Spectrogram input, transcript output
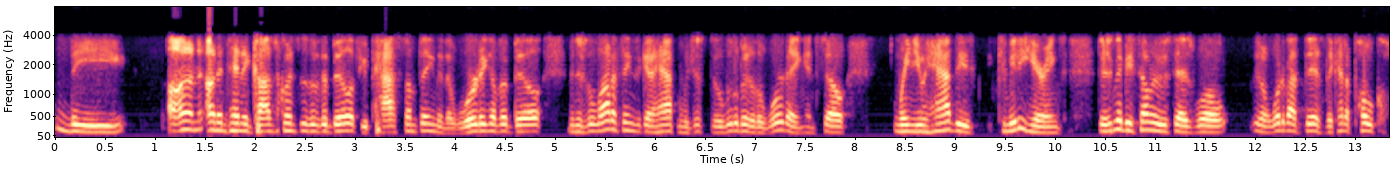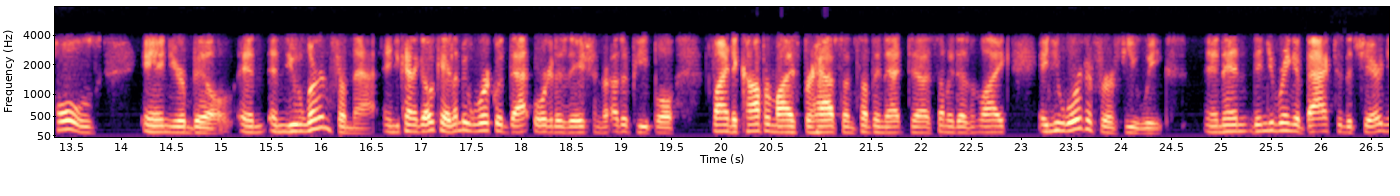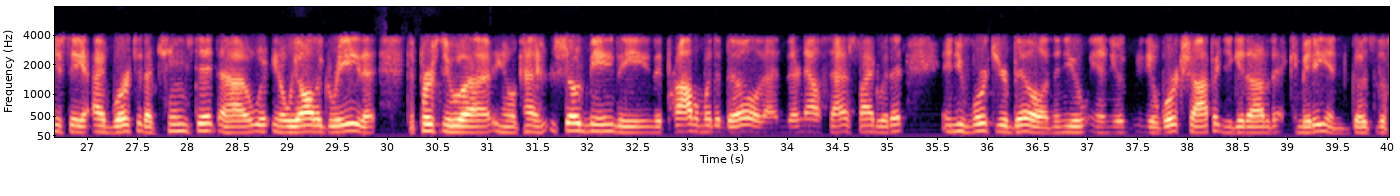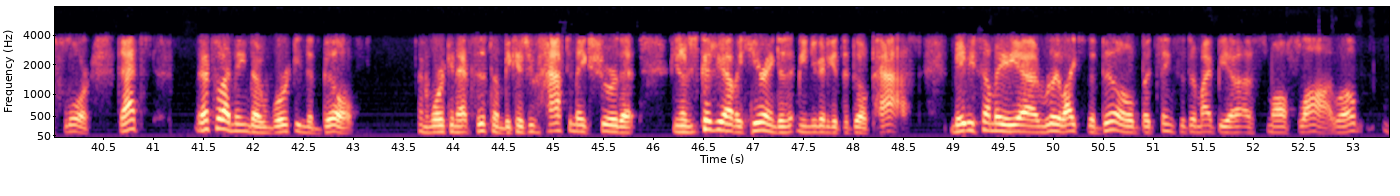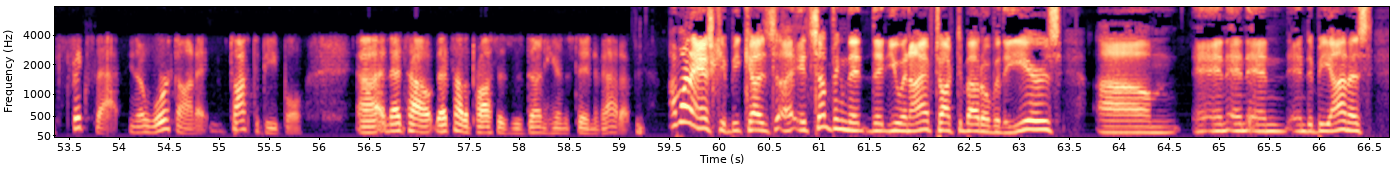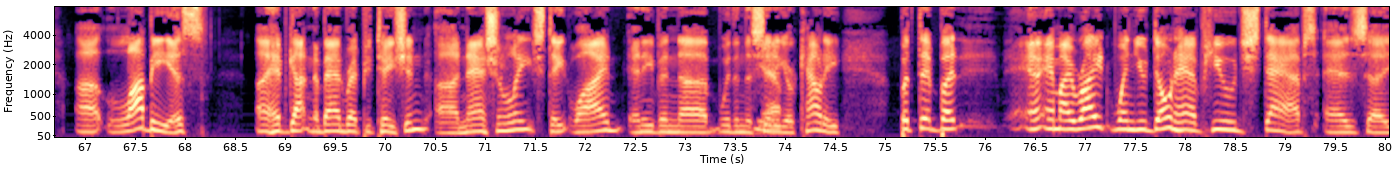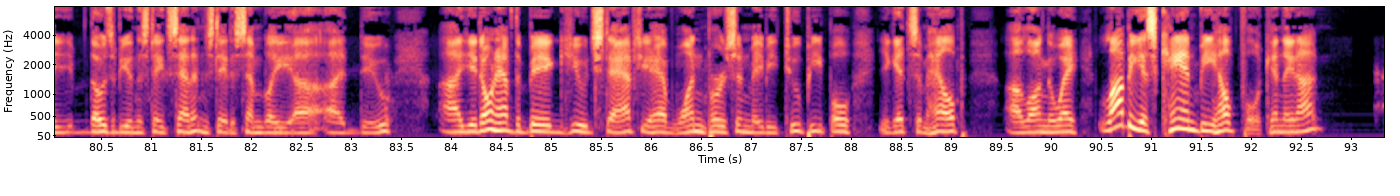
the un, unintended consequences of the bill if you pass something, then the wording of a bill. I mean, there's a lot of things that can happen with just a little bit of the wording. And so, when you have these committee hearings, there's going to be someone who says, "Well, you know, what about this?" They kind of poke holes in your bill, and and you learn from that, and you kind of go, "Okay, let me work with that organization or other people, find a compromise perhaps on something that uh, somebody doesn't like, and you work it for a few weeks." And then then you bring it back to the chair and you say I've worked it, I've changed it. Uh, we, you know, we all agree that the person who uh, you know kind of showed me the the problem with the bill, that they're now satisfied with it, and you've worked your bill, and then you and you you workshop it, and you get out of that committee and goes to the floor. That's that's what I mean by working the bill and working that system because you have to make sure that you know just because you have a hearing doesn't mean you're going to get the bill passed maybe somebody uh, really likes the bill but thinks that there might be a, a small flaw. Well, fix that. You know, work on it. Talk to people, uh, and that's how that's how the process is done here in the state of Nevada. I want to ask you because uh, it's something that, that you and I have talked about over the years, um, and and and and to be honest, uh, lobbyists. Uh, have gotten a bad reputation uh, nationally, statewide, and even uh, within the city Yeah. or county. But the, but am I right when you don't have huge staffs, as uh, those of you in the state senate and state assembly uh, uh, do? Uh, you don't have the big, huge staffs. You have one person, maybe two people. You get some help uh, along the way. Lobbyists can be helpful, can they not?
